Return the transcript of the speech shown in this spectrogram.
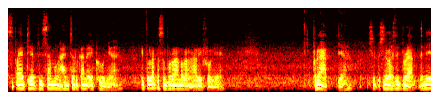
supaya dia bisa menghancurkan egonya. Itulah kesempurnaan orang arifun ya. Berat ya, sudah, sudah pasti berat. Ini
